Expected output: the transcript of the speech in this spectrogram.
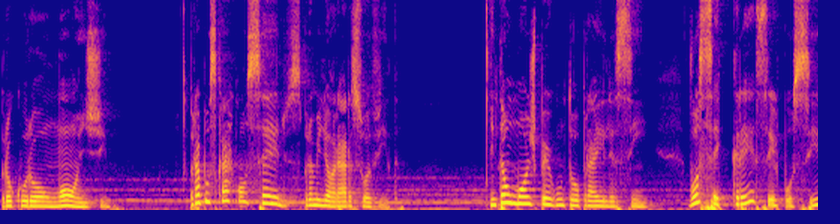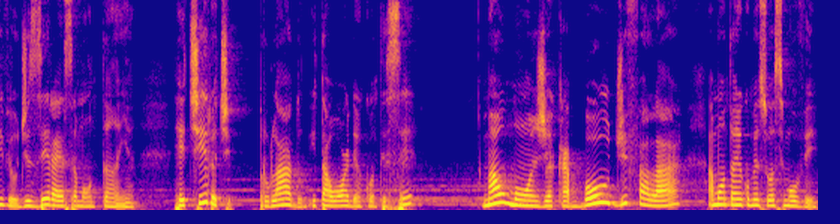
procurou um monge para buscar conselhos para melhorar a sua vida. Então o monge perguntou para ele assim: Você crê ser possível dizer a essa montanha: Retira-te para o lado e tal ordem acontecer? Mal o monge acabou de falar, a montanha começou a se mover.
